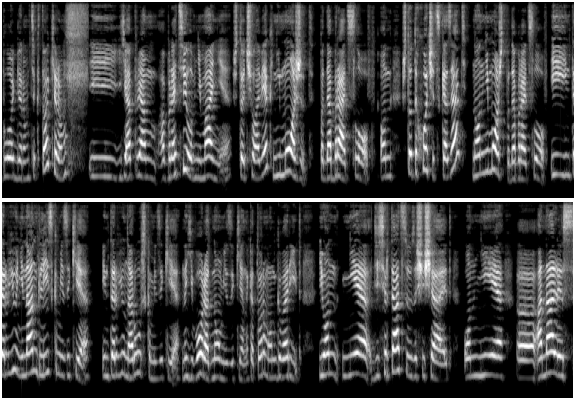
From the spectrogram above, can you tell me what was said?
блогером-тиктокером, и я прям обратила внимание, что человек не может подобрать слов. Он что-то хочет сказать, но он не может подобрать слов. И интервью не на английском языке, интервью на русском языке, на его родном языке, на котором он говорит. И он не диссертацию защищает, он не э, анализ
